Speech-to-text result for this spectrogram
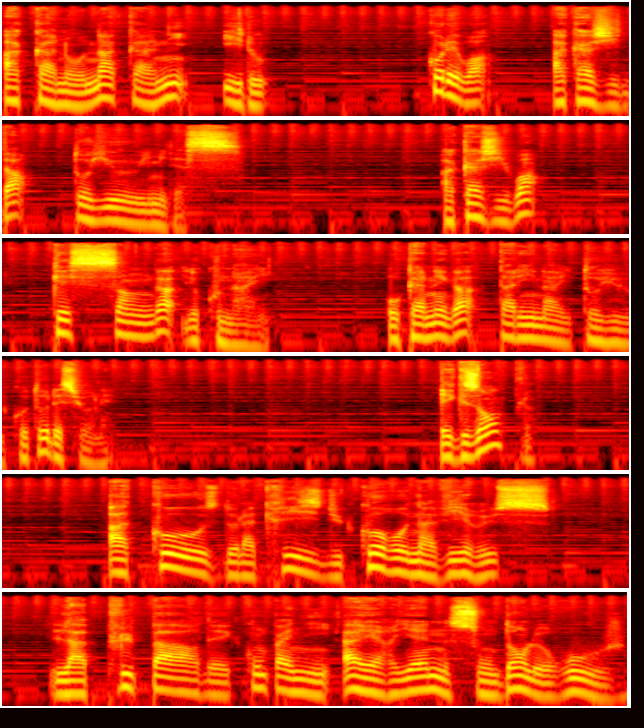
赤の中にいる。これは赤字だという意味です。赤字は決算が良くない。お金が足りないということですよね。Exemple À cause de la crise du coronavirus, la plupart des compagnies aériennes sont dans le rouge.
